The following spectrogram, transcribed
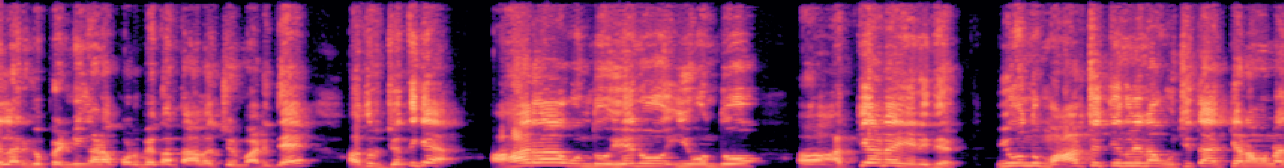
ಎಲ್ಲರಿಗೂ ಪೆಂಡಿಂಗ್ ಹಣ ಕೊಡ್ಬೇಕಂತ ಆಲೋಚನೆ ಮಾಡಿದೆ. ಅದ್ರ ಜೊತೆಗೆ ಆಹಾರ ಒಂದು ಏನು, ಈ ಒಂದು ಅಕ್ಕಿ ಏನಿದೆ, ಈ ಒಂದು ಮಾರ್ಚ್ ತಿಂಗಳಿನ ಉಚಿತ ಅಕ್ಕಿ ಹಣವನ್ನ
